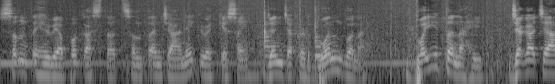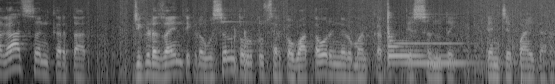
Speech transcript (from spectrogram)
संत हे व्यापक असतात. संतांच्या अनेक व्याख्या सांग. ज्यांच्याकडे द्वंद्व नाही द्वैत नाही जगाचे आगात सण करतात. जिकडं जाईन तिकडं वसंत ऋतूसारखं वातावरण निर्माण करतात. ते संत त्यांचे पाय धरा.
